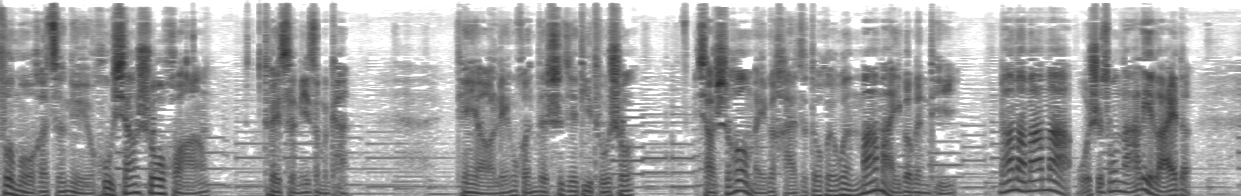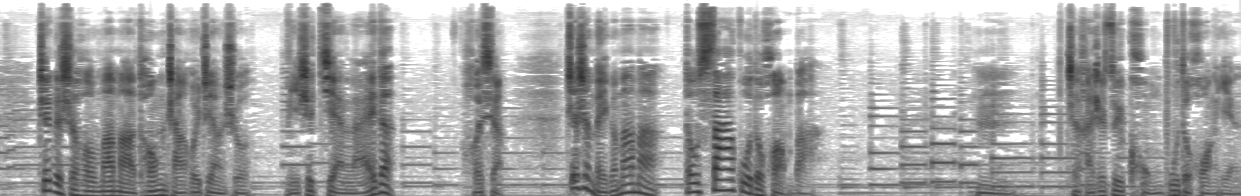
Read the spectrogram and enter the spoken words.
父母和子女互相说谎，对此你怎么看？听友灵魂的世界地图说，小时候每个孩子都会问妈妈一个问题：“妈妈，妈妈，我是从哪里来的？”这个时候，妈妈通常会这样说：“你是捡来的。”我想，这是每个妈妈都撒过的谎吧。嗯，这还是最恐怖的谎言。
